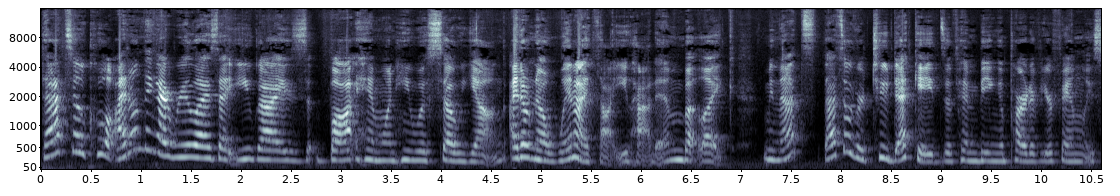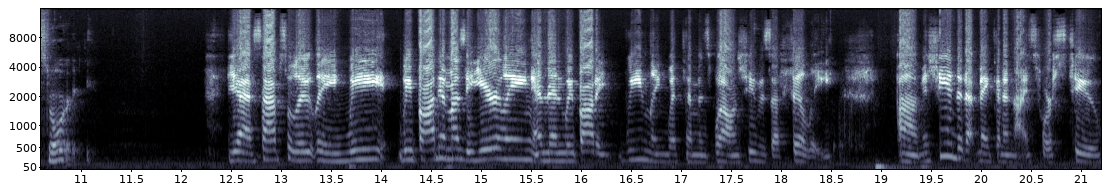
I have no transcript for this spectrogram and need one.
That's so cool. I don't think I realized that you guys bought him when he was so young. I don't know when I thought you had him, but like, I mean, that's that's over two decades of him being a part of your family's story. Yes, absolutely. We we bought him as a yearling, and then we bought a weanling with him as well, and she was a filly, um, and she ended up making a nice horse too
